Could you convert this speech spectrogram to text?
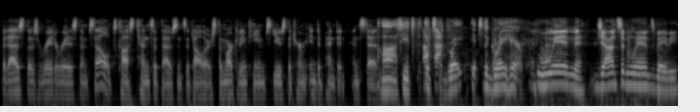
But as those RAID arrays themselves cost tens of thousands of dollars, the marketing teams use the term independent instead. Ah, see, it's it's the gray it's the gray hair. Win. Johnson wins, baby.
